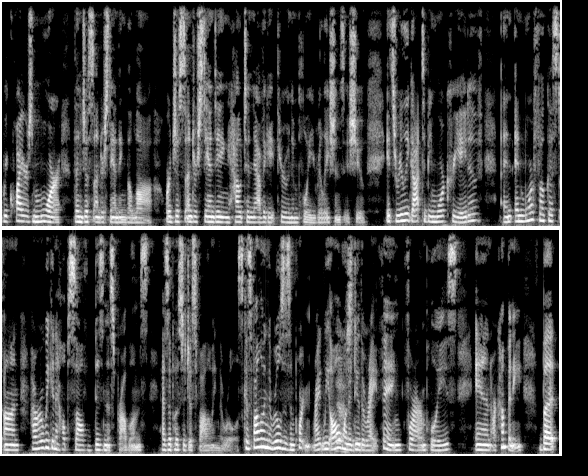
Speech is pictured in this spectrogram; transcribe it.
requires more than just understanding the law or just understanding how to navigate through an employee relations issue. It's really got to be more creative and, and more focused on how are we going to help solve business problems as opposed to just following the rules. Because following the rules is important, right? We all Yeah, want to do the right thing for our employees and our company. But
